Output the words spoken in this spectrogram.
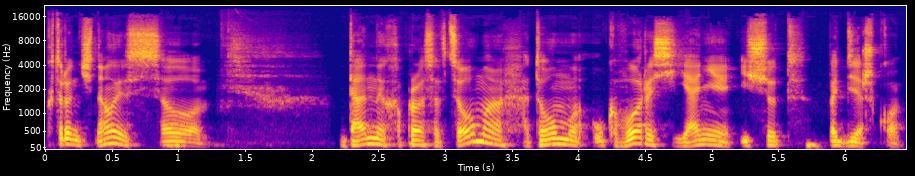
которая начиналась с данных опросов ЦИОМа о том, у кого россияне ищут поддержку.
